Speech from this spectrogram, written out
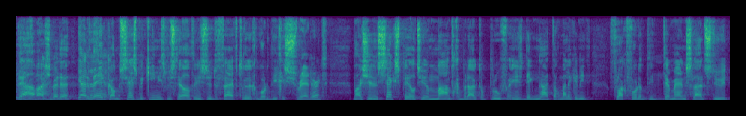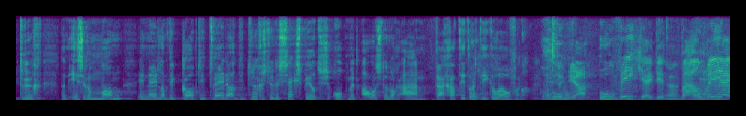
Ja, maar als je bij de, Ja, de Weekamp zes bikinis bestelt en je stuurt er vijf terug, worden die geschredderd. Maar als je een seksspeeltje een maand gebruikt op proef en je denkt, nou toch maar lekker niet, vlak voordat die termijn sluit, stuur je het terug. Dan is er een man in Nederland die koopt die, tweede, die teruggestuurde seksspeeltjes op met alles er nog aan. Daar gaat dit artikel over. Hoe, hoe weet jij dit? Waarom, ben jij,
